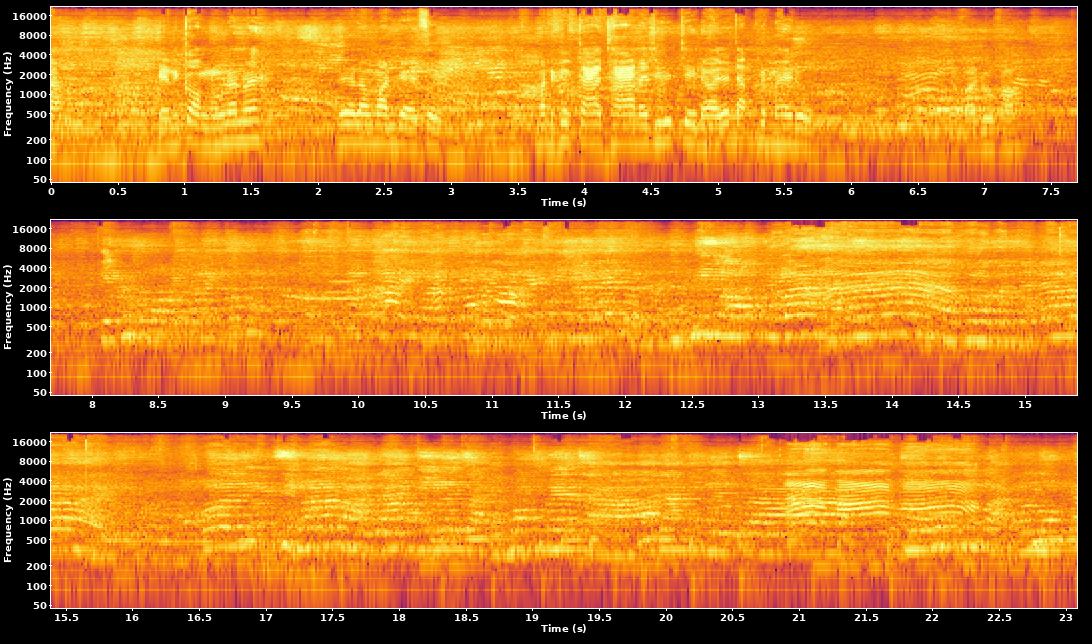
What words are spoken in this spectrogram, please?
เนี่ยเห็นกล่องตรงนั้นไหมเนี่รางวัลใหญ่สุด มันคือกาชาในชีวิตจริงเดี๋ยวเราจะจับขึ้นมาให้ดูเดี๋ยวมาดูเขาใ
